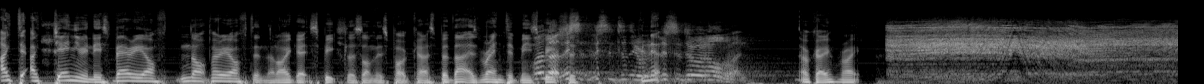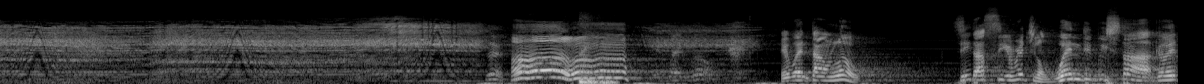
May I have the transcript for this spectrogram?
I, d- I genuinely, it's very often, not very often that I get speechless on this podcast, but that has rendered me Well, look, speechless. listen, listen to the, No. listen to an old one. Okay, right. Oh, it went down low. See, that's the original. When did we start going?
